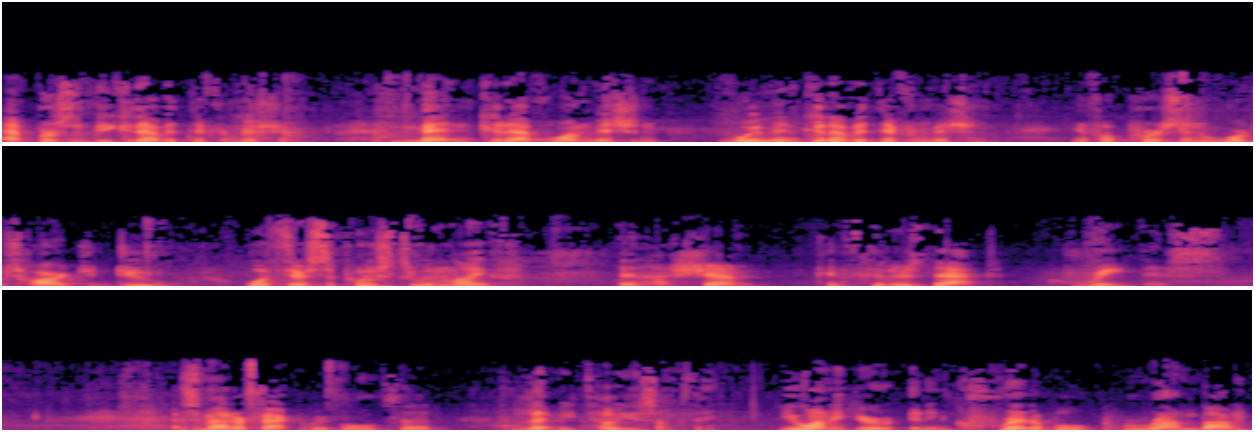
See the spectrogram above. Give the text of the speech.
and person B could have a different mission. Men could have one mission, women could have a different mission. If a person works hard to do what they're supposed to in life, then Hashem considers that greatness. As a matter of fact, Rabbi Gold said, let me tell you something. You want to hear an incredible Rambam?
